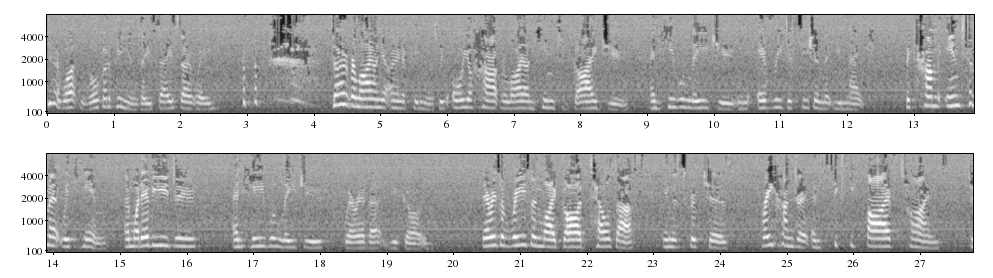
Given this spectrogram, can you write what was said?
you know what? We've all got opinions these days, don't we? don't rely on your own opinions. With all your heart, rely on Him to guide you, and He will lead you in every decision that you make. Become intimate with Him, and whatever you do, and He will lead you wherever you go. There is a reason why God tells us in the scriptures 365 times to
